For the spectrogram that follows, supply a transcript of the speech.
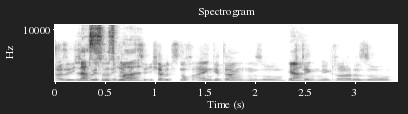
Also ich Lasst habe jetzt, uns ich hab mal- jetzt, ich hab jetzt noch einen Gedanken so. Ja. Ich denke mir gerade so,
